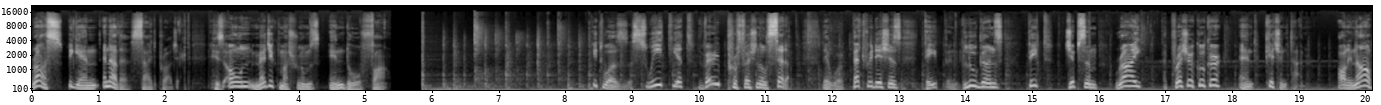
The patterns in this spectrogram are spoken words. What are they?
Ross began another side project his own magic mushrooms indoor farm. It was a sweet yet very professional setup. There were petri dishes, tape and glue guns, peat, gypsum, rye, a pressure cooker, and kitchen timer. All in all,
